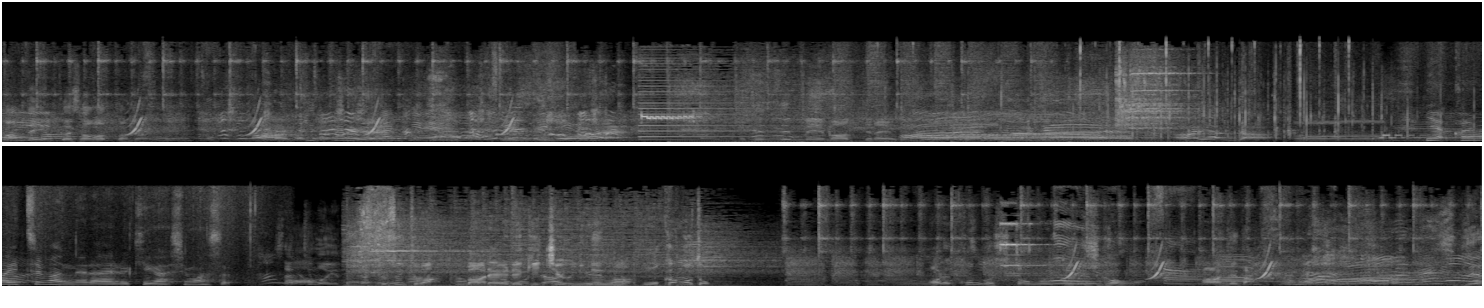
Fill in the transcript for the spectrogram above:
なんで一回下がったんだあー切ってる。すごい。全然目回ってないよ。あれなんだ。あいやこれは一番狙える気がします。続いてはバレエ歴12年の岡本。あれ今度下向いてる？よ違うわ。あ出た。すげえ。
